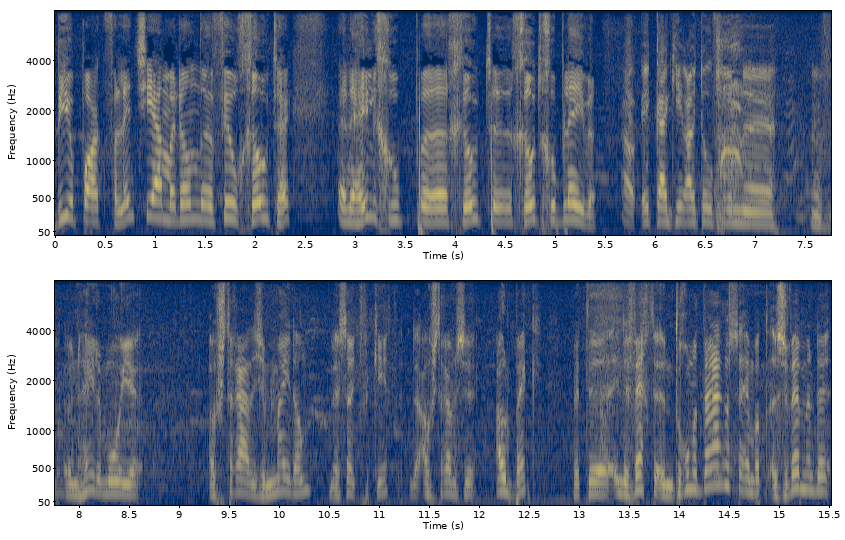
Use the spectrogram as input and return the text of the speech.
Biopark Valencia, maar dan veel groter. Een hele groep, grote, grote groep leeuwen. Oh, ik kijk hier uit over een, een, een, hele mooie Australische meidam. Daar zeg ik verkeerd. De Australische Outback. Met in de vechten een dromedaris en wat zwemmende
